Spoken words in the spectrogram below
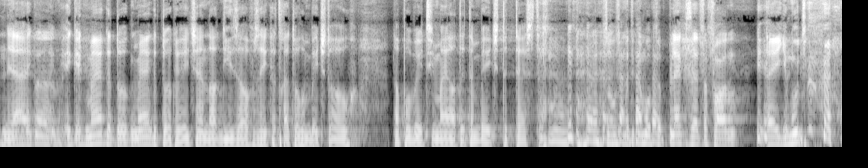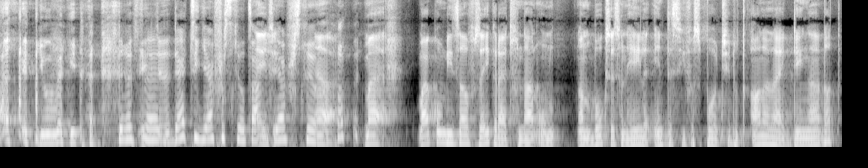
Ja, ik, ik, ik, ik merk het ook, ik merk het ook, weet je. En dat die zelfverzekerdheid gaat ook een beetje te hoog. Dan probeert hij mij altijd een beetje te testen. Maar soms moet ik hem op de plek zetten van... Hé, hey, je moet... je weet... Er is eh, Weet je? 13 jaar verschil, 12 Weet je? jaar verschil. Ja, maar waar komt die zelfverzekerheid vandaan om dan boksen is een hele intensieve sport. Je doet allerlei dingen dat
